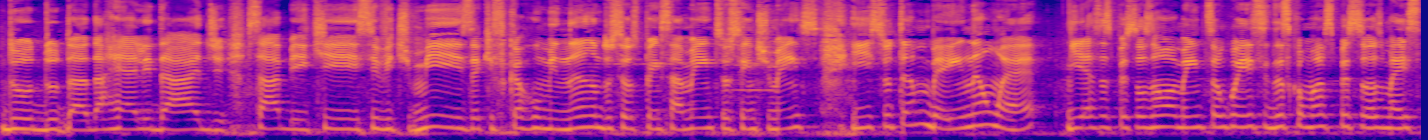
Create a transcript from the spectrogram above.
do, do da, da realidade, sabe? Que se vitimiza, que fica ruminando seus pensamentos, seus sentimentos. E isso também não é e essas pessoas normalmente são conhecidas como as pessoas mais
